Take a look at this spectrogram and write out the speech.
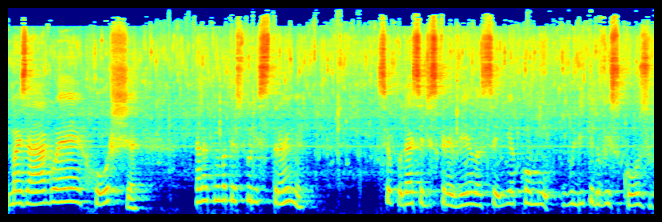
mas a água é roxa. Ela tem uma textura estranha. Se eu pudesse descrevê-la, seria como um líquido viscoso,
